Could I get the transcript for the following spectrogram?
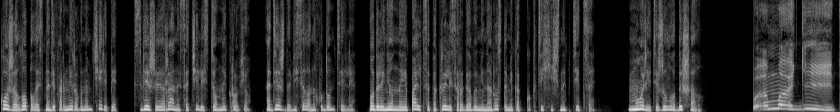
Кожа лопалась на деформированном черепе, свежие раны сочились темной кровью. Одежда висела на худом теле. Удлиненные пальцы покрылись роговыми наростами, как когти хищной птицы. Море тяжело дышал. «Помогите!»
